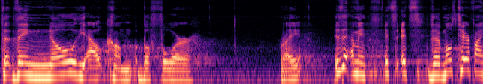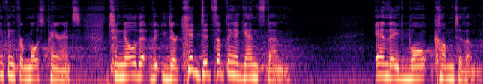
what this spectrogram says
that they know the outcome before, right? Is it? I mean, it's, it's the most terrifying thing for most parents to know that the, their kid did something against them and they won't come to them.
